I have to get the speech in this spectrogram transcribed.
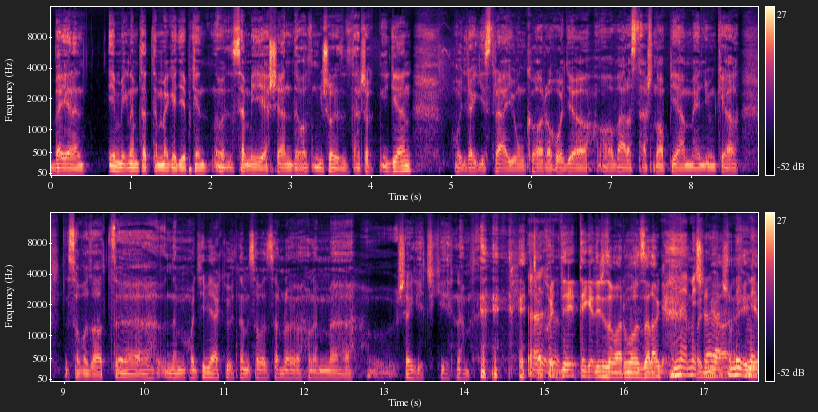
bejelent én még nem tettem meg egyébként személyesen, de a műsorvezetőtársak igen, hogy regisztráljunk arra, hogy a, a választás napján menjünk el szavazat, nem, hogy hívják őt, nem szavazatszámláló, hanem segíts ki, nem. Csak hogy téged is zavarba hozzanak. Nem, és ráadásul, még, még,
